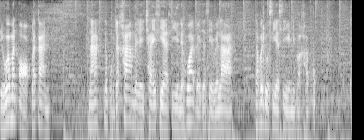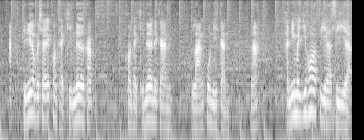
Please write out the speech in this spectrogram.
ถือว่ามันออกแล้วกันนะแล้วผมจะข้ามไปเลยใช้ CRC เลยเพราะว่าเดี๋ยวจะเสียเวลาแล้วไปดู CRC กันดีกว่าครับทีนี้เรามาใช้ contact cleaner ครับ contact cleaner ในการล้างพวกนี้กันนะ อันนี้มันยี่ห้อ CRC อะ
